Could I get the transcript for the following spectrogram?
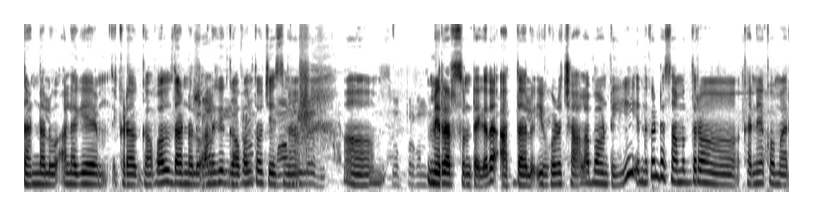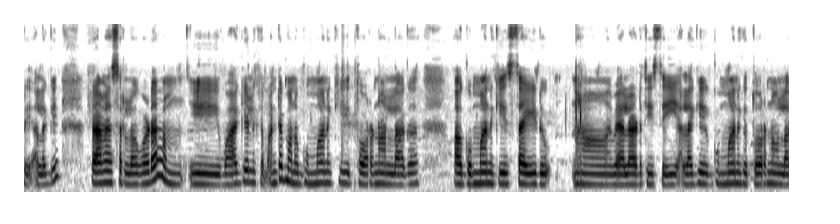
దండలు అలాగే ఇక్కడ గవ్వల దండలు అలాగే గవ్వలతో చేసిన మిర్రర్స్ ఉంటాయి కదా అద్దాలు ఇవి కూడా చాలా బాగుంటాయి. ఎందుకంటే సముద్రం కన్యాకుమారి అలాగే రామేశ్వరంలో కూడా ఈ వాగేళ్ళకి అంటే మన గుమ్మానికి తోరణాల్లాగా ఆ గుమ్మానికి సైడు వేలాడ తీసేయి అలాగే గుమ్మానికి తోరణంలా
